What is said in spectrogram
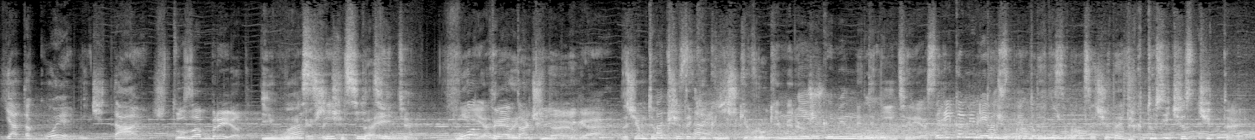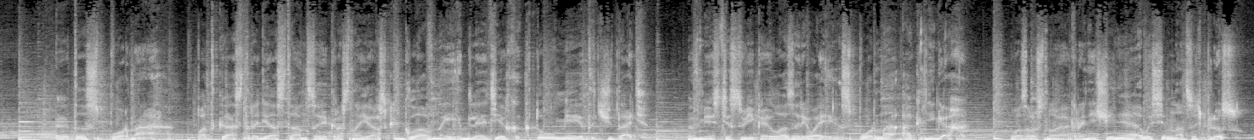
Я такое не читаю. Что за бред? И вы Восхитите. это читаете? Вот Я такое это не читаю. книга! Зачем ты вообще такие книжки в руки Не берешь? рекомендую. Это неинтересно. Рекомендую Что, эту правда, это книгу. собрался читать? Да кто сейчас читает? Это спорно. Подкаст радиостанции Красноярск главный для тех, кто умеет читать. Вместе с Викой Лазаревой спорно о книгах. Возрастное ограничение 18+.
